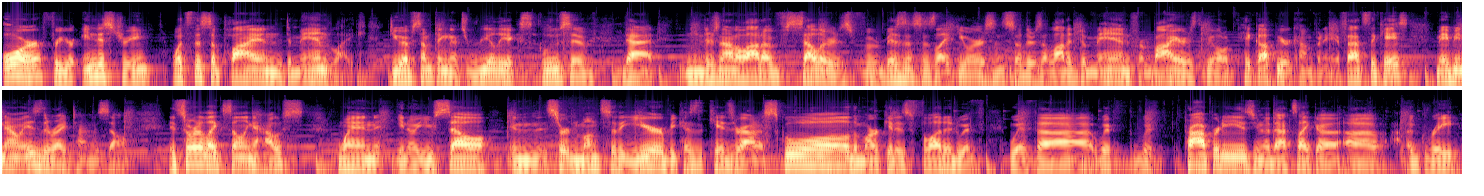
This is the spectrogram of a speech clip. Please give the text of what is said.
Or for your industry, what's the supply and demand like? Do you have something that's really exclusive that there's not a lot of sellers for businesses like yours and so there's a lot of demand from buyers to be able to pick up your company? If that's the case, maybe now is the right time to sell. It's sort of like selling a house when you know you sell in certain months of the year because the kids are out of school, the market is flooded with with uh, with with properties. You know that's like a, a, a great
